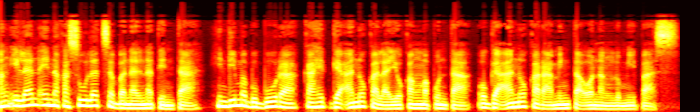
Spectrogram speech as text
Ang ilan ay nakasulat sa banal na tinta, hindi mabubura kahit gaano kalayo kang mapunta o gaano karaming taon ang lumipas.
